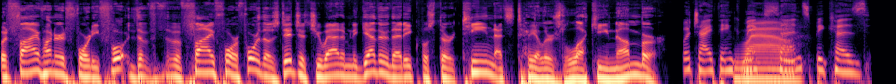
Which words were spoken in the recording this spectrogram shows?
But 544, the, the 544, those digits, you add them together, that equals 13. That's Taylor's lucky number. Which I think Wow. makes sense because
